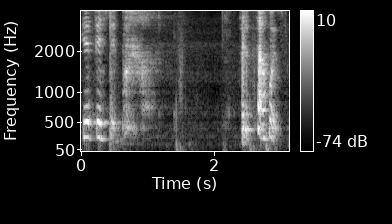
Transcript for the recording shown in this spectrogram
Get fisted. that was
